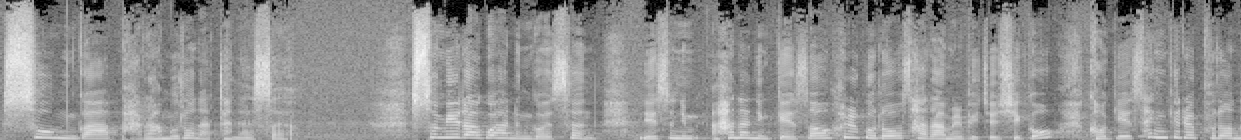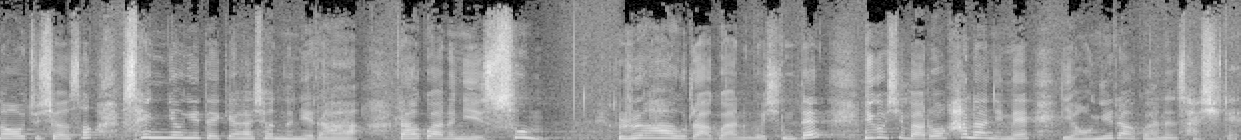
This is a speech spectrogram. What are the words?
숨과 바람으로 나타났어요. 숨이라고 하는 것은 예수님 하나님께서 흙으로 사람을 빚으시고 거기에 생기를 불어 넣어 주셔서 생명이 되게 하셨느니라라고 하는 이 숨, 르하우라고 하는 것인데 이것이 바로 하나님의 영이라고 하는 사실이에요.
